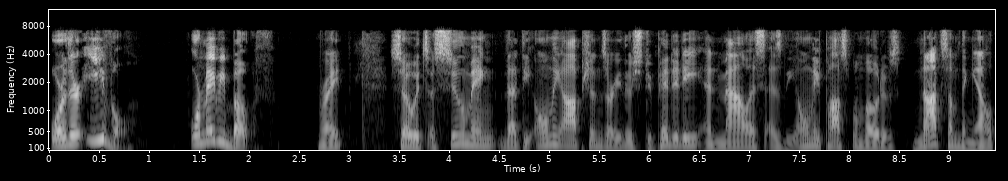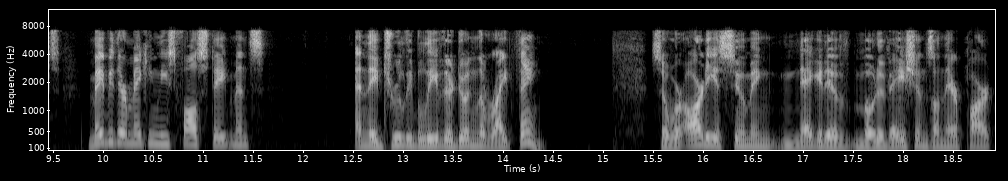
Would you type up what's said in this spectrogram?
or they're evil, or maybe both, right? So it's assuming that the only options are either stupidity and malice as the only possible motives, not something else. Maybe they're making these false statements and they truly believe they're doing the right thing. So we're already assuming negative motivations on their part.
